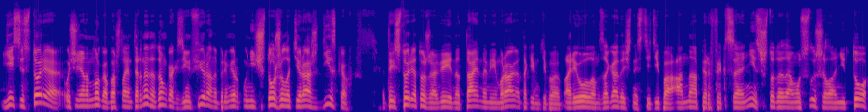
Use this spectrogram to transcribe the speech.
есть история, очень она много обошла интернет, о том, как Земфира, например, уничтожила тираж дисков. Эта история тоже овеяна тайнами и мраком, таким типа ореолом загадочности, типа она перфекционист, что-то там услышала не то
